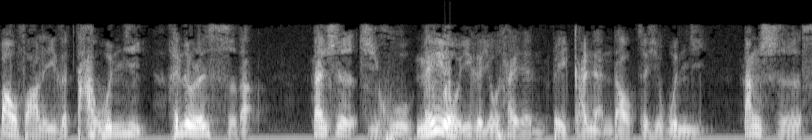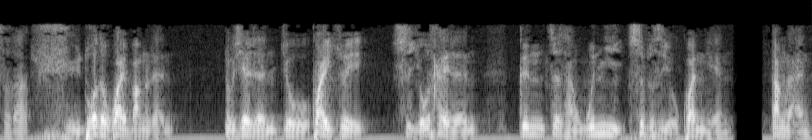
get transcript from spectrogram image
爆发了一个大瘟疫，很多人死了，但是几乎没有一个犹太人被感染到这些瘟疫。当时死了许多的外邦人，有些人就怪罪是犹太人跟这场瘟疫是不是有关联？当然，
